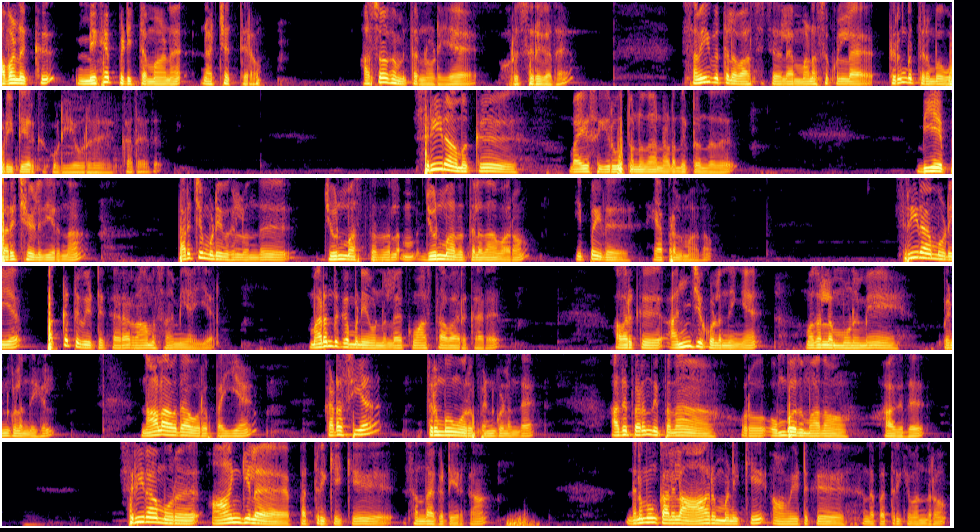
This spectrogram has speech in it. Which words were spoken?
அவனுக்கு மிக பிடித்தமான நட்சத்திரம் அசோகமித்திரனுடைய ஒரு சிறுகதை. சமீபத்தில் வாசித்ததில் மனசுக்குள்ளே திரும்ப திரும்ப ஓடிட்டே இருக்கக்கூடிய ஒரு கதை இது. ஸ்ரீராமுக்கு வயசு இருபத்தொன்று தான் நடந்துட்டு இருந்தது. பிஏ பரீட்சை எழுதியிருந்தான். பரீட்சை முடிவுகள் வந்து ஜூன் மாதத்தில் ஜூன் மாதத்தில் தான் வரும். இப்போ இது ஏப்ரல் மாதம். ஸ்ரீராமுடைய பக்கத்து வீட்டுக்காரர் ராமசாமி ஐயர். மருந்து கம்பெனி ஒன்றில் குமாஸ்தாவாக இருக்கார். அவருக்கு அஞ்சு குழந்தைங்க முதல்ல மூணுமே பெண் குழந்தைகள். நாலாவதாக ஒரு பையன் கடைசியாக திரும்பவும் ஒரு பெண் குழந்தை. அது பிறந்து இப்போ தான் ஒரு ஒம்பது மாதம் ஆகுது. ஸ்ரீராம் ஒரு ஆங்கில பத்திரிக்கைக்கு சந்தா கட்டியிருக்கான். தினமும் காலையில் ஆறு மணிக்கு அவன் வீட்டுக்கு அந்த பத்திரிக்கை வந்துடும்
